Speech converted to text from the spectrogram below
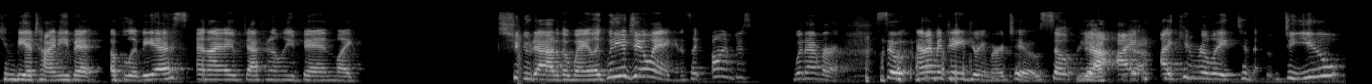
can be a tiny bit oblivious and i've definitely been like shoot out of the way like what are you doing and it's like oh i'm just whatever. So, and I'm a daydreamer too. So yeah, yeah I, yeah. I can relate to that. Do you,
